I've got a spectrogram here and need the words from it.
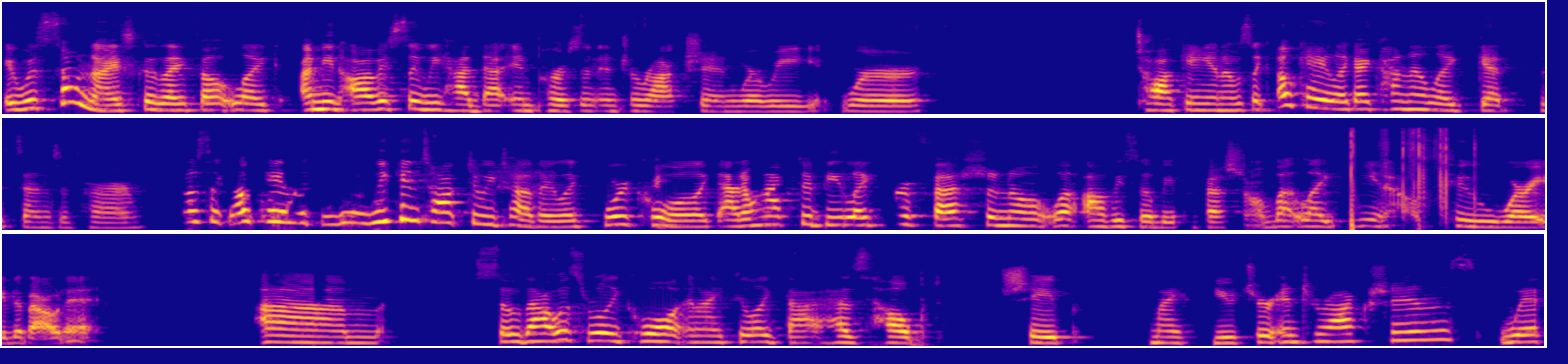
it was so nice because I felt like, I mean, obviously we had that in person interaction where we were talking and I was like, okay, like I kind of like get the sense of her. I was like, okay, like we can talk to each other. Like we're cool. Like I don't have to be like professional. Well, obviously I'll be professional, but like, you know, too worried about it. Um, so that was really cool. And I feel like that has helped shape my future interactions with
